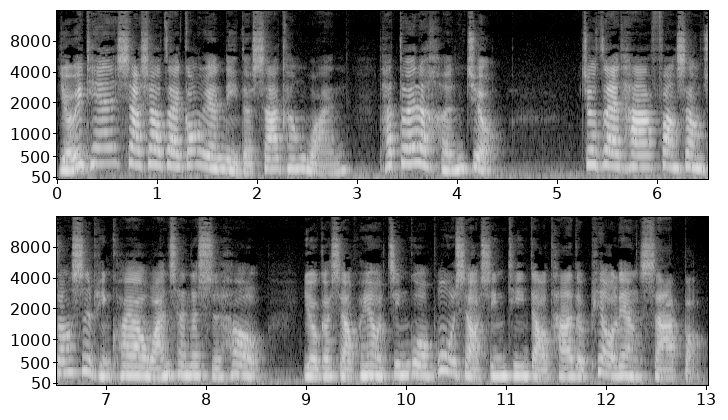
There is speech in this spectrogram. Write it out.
有一天，笑笑在公园里的沙坑玩，他堆了很久。就在他放上装饰品快要完成的时候，有个小朋友经过，不小心踢倒他的漂亮沙堡。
